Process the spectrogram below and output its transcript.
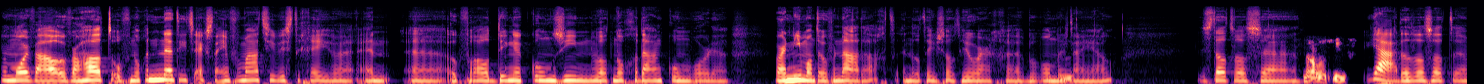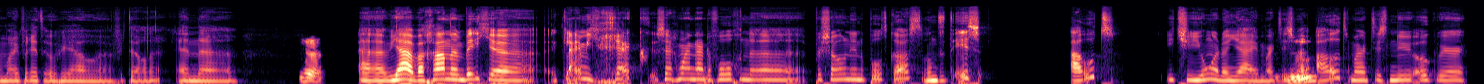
een mooi verhaal over had of nog net iets extra informatie wist te geven. En uh, ook vooral dingen kon zien wat nog gedaan kon worden waar niemand over nadacht. En dat heeft ze altijd heel erg uh, bewonderd mm -hmm. aan jou. Dus dat was... Uh, nou, wat lief. Ja, dat was wat uh, Mai Britt over jou vertelde. En yeah. Eh, ja, we gaan een beetje, een klein beetje gek, zeg maar, naar de volgende persoon in de podcast. Want het is oud. Ietsje jonger dan jij, maar het is wel Mhm. oud. Maar het is nu ook weer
